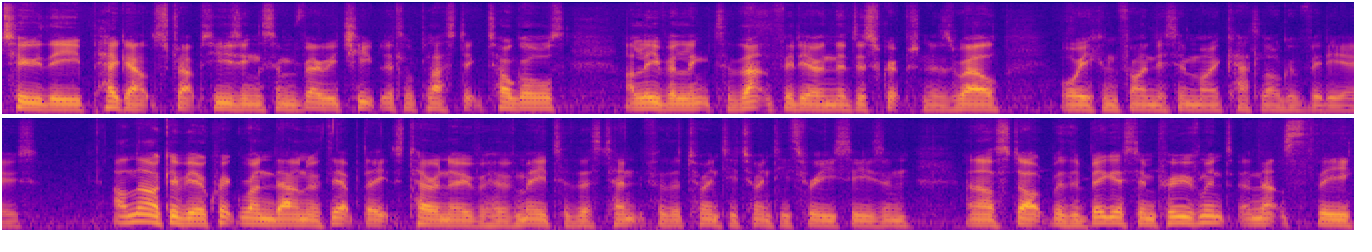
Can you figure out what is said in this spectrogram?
to the peg out straps using some very cheap little plastic toggles. I'll leave a link to that video in the description as well or you can find it in my catalogue of videos. I'll now give you a quick rundown of the updates Terra Nova have made to this tent for the 2023 season and I'll start with the biggest improvement and that's the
